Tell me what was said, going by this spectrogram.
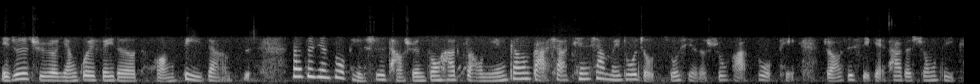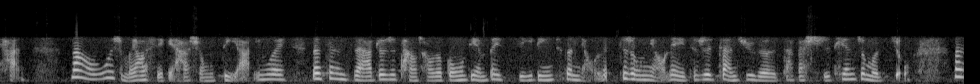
也就是娶了杨贵妃的皇帝这样子。那这件作品是唐玄宗他早年刚打下天下没多久所写的书法作品，主要是写给他的兄弟看。那为什么要写给他兄弟啊？因为那阵子啊，就是唐朝的宫殿被吉林这个鸟类，这种鸟类就是占据了大概十天这么久。那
